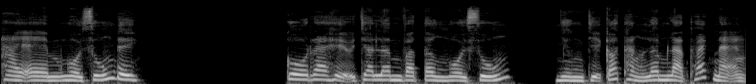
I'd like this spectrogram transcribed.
Hai em ngồi xuống đi. Cô ra hiệu cho Lâm và Tần ngồi xuống, nhưng chỉ có thằng Lâm là thoát nạn.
